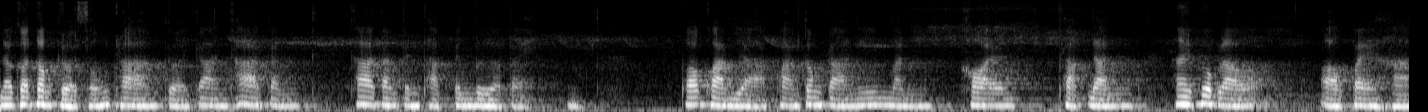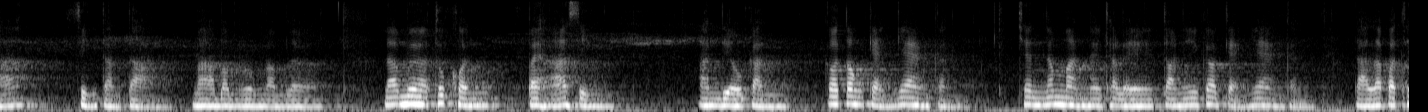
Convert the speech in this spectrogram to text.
แล้วก็ต้องเกิดสงครามเกิดการฆ่ากันฆ่ากันเป็นผักเป็นเบือไป เพราะความอยากความต้องการนี้มันคอยผลักดันให้พวกเราออกไปหาสิ่งต่างๆ มาบำรุงบำเรอแล้วเมื่อทุกคนไปหาสิ่งอันเดียวกัน ก็ต้องแข่งแย่งกัน เช่นน้ำมันในทะเลตอนนี้ก็แข่งแย่งกัน แต่ละประเท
